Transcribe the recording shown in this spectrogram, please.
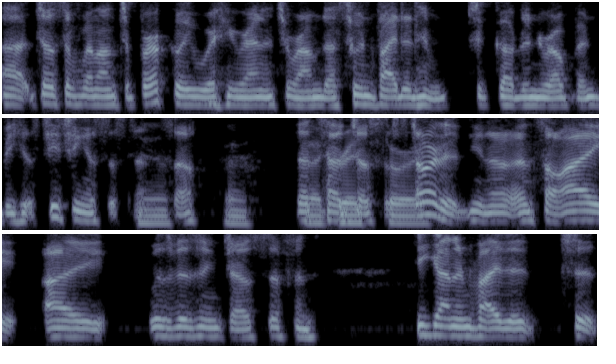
uh, Joseph went on to Berkeley, where he ran into Ram Dass, who invited him to go to Naropa and be his teaching assistant. Yeah, so yeah that's how Joseph story. started, you know. And so I I was visiting Joseph, and he got invited to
